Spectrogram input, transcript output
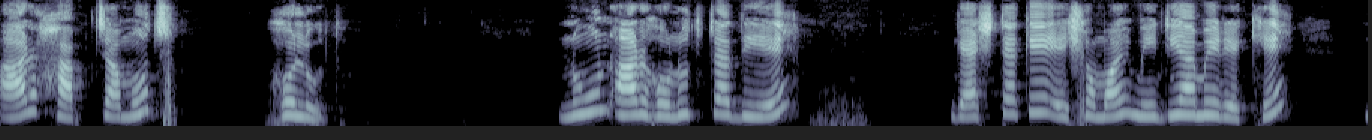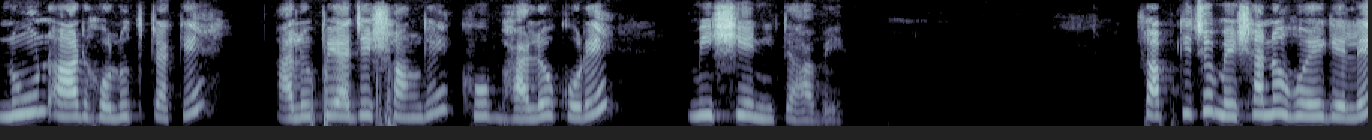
আর হাফ চামচ হলুদ। নুন আর হলুদটা দিয়ে গ্যাসটাকে এই সময় মিডিয়ামে রেখে নুন আর হলুদটাকে আলু পেঁয়াজের সঙ্গে খুব ভালো করে মিশিয়ে নিতে হবে। সব কিছু মেশানো হয়ে গেলে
